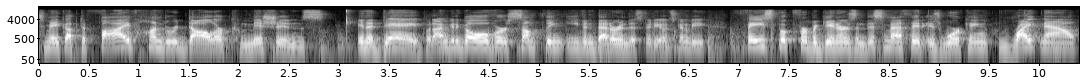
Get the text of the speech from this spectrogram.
to make up to $500 commissions in a day, but I'm gonna go over something even better in this video. It's gonna be Facebook for beginners, and this method is working right now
